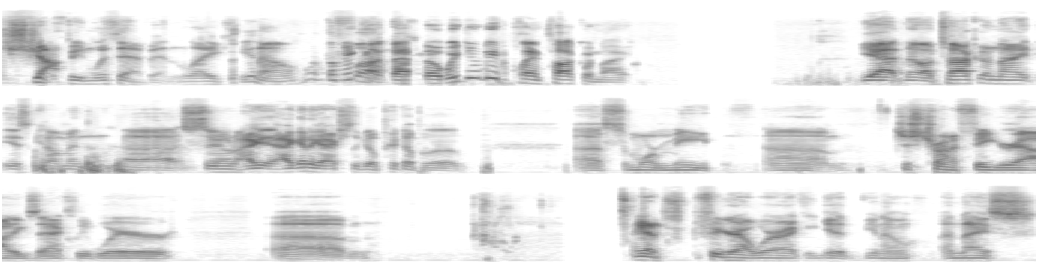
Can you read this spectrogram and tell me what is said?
shopping with Evan. Like, you know, what the fuck? that though, we do need to plan taco night. Yeah, no, taco night is coming uh, soon. I, I got to actually go pick up a uh, some more meat. Um, just trying to figure out exactly where. Um, I got to figure out where I could get, you know, a nice.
